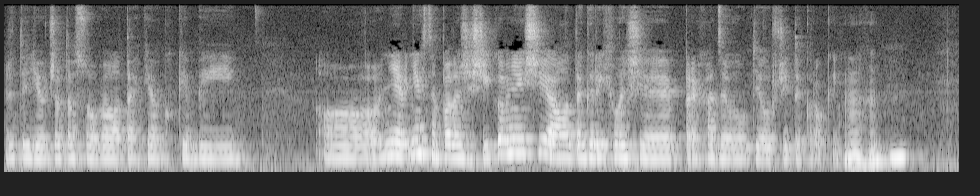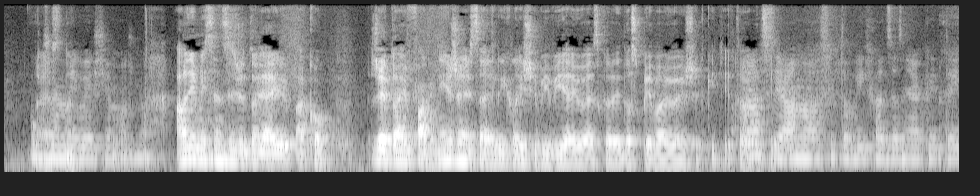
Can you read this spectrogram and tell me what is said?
Že tie dievčatá sú veľa také ako keby, uh, nie, nechcem povedať, že šikovnejšie, ale tak rýchlejšie prechádzajú tie určité kroky. Mm-hmm. Učenlivejšie možno. Ale nemyslím si, že to je aj ako že je to aj fakt, nie? Že sa aj rýchlejšie vyvíjajú, aj skôr dospievajú aj všetky tieto asi veci. Asi áno, asi to vychádza z nejakej tej...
